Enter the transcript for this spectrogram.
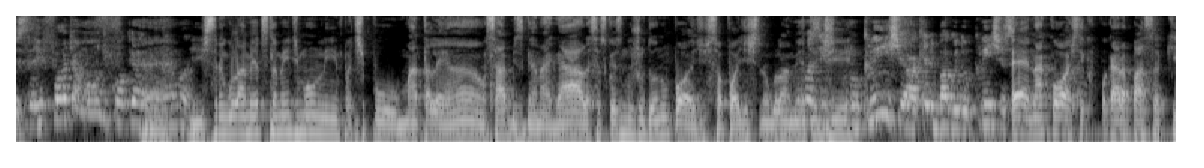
Isso daí fode a mão de qualquer um, né, mano? E estrangulamentos também de mão limpa, tipo mata-leão, sabe? Esgana-galo, essas coisas no judô não pode. Só pode estrangulamento assim, de. tipo, no clinch, aquele bagulho do clinch, assim. É, na costa, que o cara passa aqui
